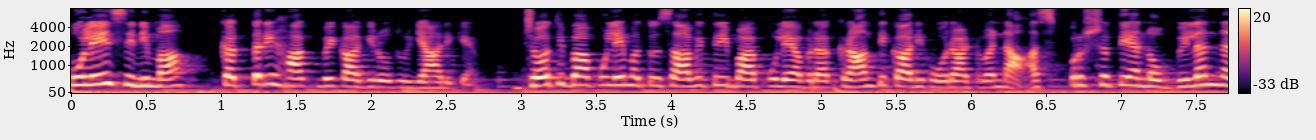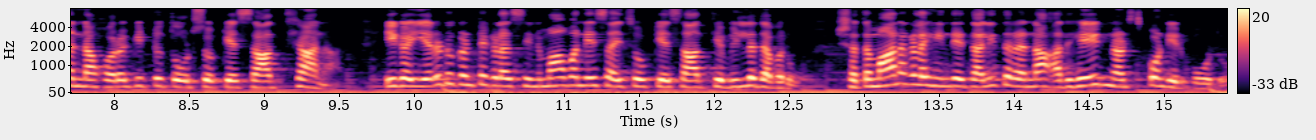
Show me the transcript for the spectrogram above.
ಪುಲೆ ಸಿನಿಮಾ ಕತ್ತರಿ ಹಾಕಬೇಕಾಗಿರೋದು ಯಾರಿಗೆ? ಜ್ಯೋತಿಬಾ ಪುಲೆ ಮತ್ತು ಸಾವಿತ್ರಿ ಬಾಪುಲೆ ಅವರ ಕ್ರಾಂತಿಕಾರಿ ಹೋರಾಟವನ್ನ ಅಸ್ಪೃಶ್ಯತೆ ಅನ್ನೋ ವಿಲನ್ ಅನ್ನ ಹೊರಗಿಟ್ಟು ತೋರಿಸೋಕೆ ಸಾಧ್ಯನ? ಈಗ ಎರಡು ಗಂಟೆಗಳ ಸಿನಿಮಾವನ್ನೇ ಸಹಿಸೋಕೆ ಸಾಧ್ಯವಿಲ್ಲದವರು ಶತಮಾನಗಳ ಹಿಂದೆ ದಲಿತರನ್ನ ಅದು ಹೇಗೆ ನಡ್ಸ್ಕೊಂಡಿರ್ಬೋದು?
